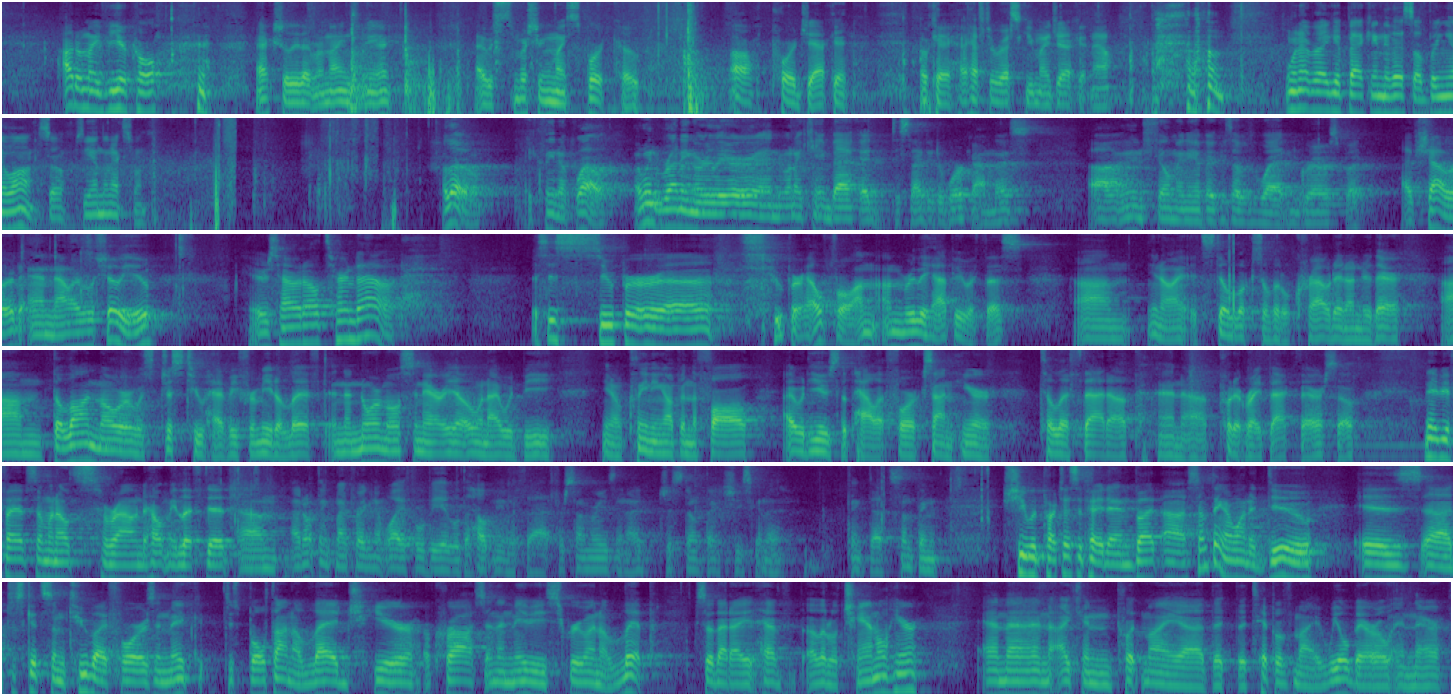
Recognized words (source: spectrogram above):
out of my vehicle. Actually, that reminds me, I, I was smushing my sport coat. Oh, poor jacket. Okay, I have to rescue my jacket now. whenever I get back into this, I'll bring you along. So, see you on the next one. Hello. I clean up well. I went running earlier, and when I came back, I decided to work on this. Uh, I didn't film any of it because I was wet and gross, but I've showered, and now I will show you. Here's how it all turned out. This is super, uh, super helpful. I'm, I'm really happy with this. Um, you know, it still looks a little crowded under there. Um, the lawnmower was just too heavy for me to lift. In a normal scenario, when I would be, you know, cleaning up in the fall, I would use the pallet forks on here to lift that up and uh, put it right back there. So maybe if I have someone else around to help me lift it, um, I don't think my pregnant wife will be able to help me with that for some reason. I just don't think she's gonna think that's something she would participate in. But uh, something I want to do is uh, just get some 2x4s and make just bolt on a ledge here across and then maybe screw in a lip so that I have a little channel here and then I can put my uh, the, the tip of my wheelbarrow in there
